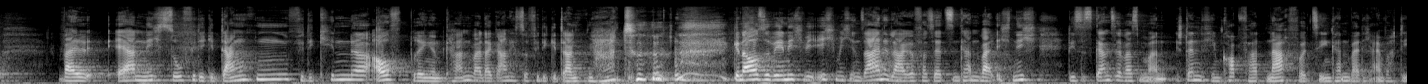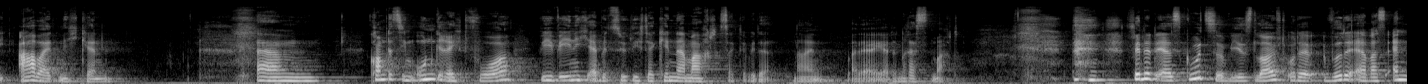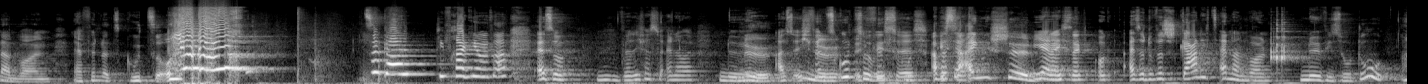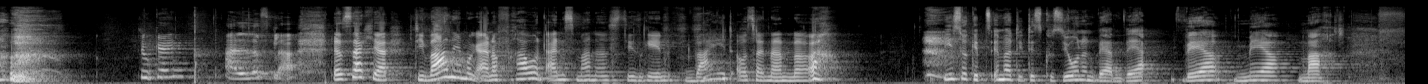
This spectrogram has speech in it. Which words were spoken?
weil er nicht so viele Gedanken für die Kinder aufbringen kann, weil er gar nicht so viele Gedanken hat. Genauso wenig wie ich mich in seine Lage versetzen kann, weil ich nicht dieses Ganze, was man ständig im Kopf hat, nachvollziehen kann, weil ich einfach die Arbeit nicht kenne. Ähm, kommt es ihm ungerecht vor, wie wenig er bezüglich der Kinder macht? Sagt er wieder, nein, weil er ja den Rest macht. Findet er es gut so, wie es läuft, oder würde er was ändern wollen? Er findet es gut so. So geil. Die Frage haben uns auch. Also, hm, würde ich was verändern? Nö. Nö. Also ich finde es gut so, wie es ist. Aber Ich ist ja sag- eigentlich schön. Ja, ich gesagt, okay, also du würdest gar nichts ändern wollen. Nö, wieso du? okay, alles klar. Das sag ich ja, die Wahrnehmung einer Frau und eines Mannes, die gehen weit auseinander. Wieso gibt es immer die Diskussionen, wer, wer, wer mehr macht?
